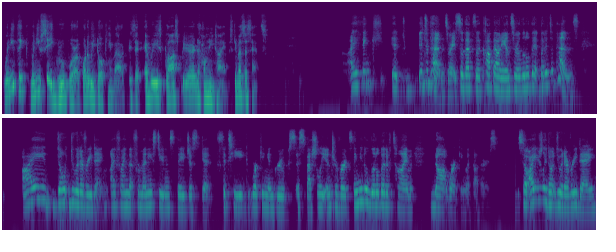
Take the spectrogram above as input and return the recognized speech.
when you think when you say group work what are we talking about? Is it every class period? How many times? Give us a sense. I think it it depends right? So that's a cop out answer a little bit but it depends. I don't do it every day. I find that for many students they just get fatigue working in groups especially introverts. They need a little bit of time not working with others. So i usually don't do it every day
